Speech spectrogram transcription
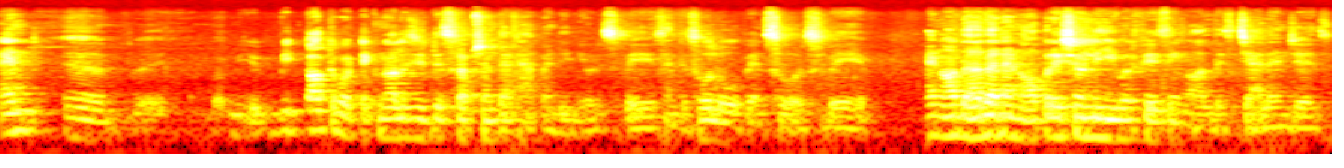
And uh, we talked about technology disruption that happened in your space and this whole open source wave. And on the other hand, operationally, you were facing all these challenges.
